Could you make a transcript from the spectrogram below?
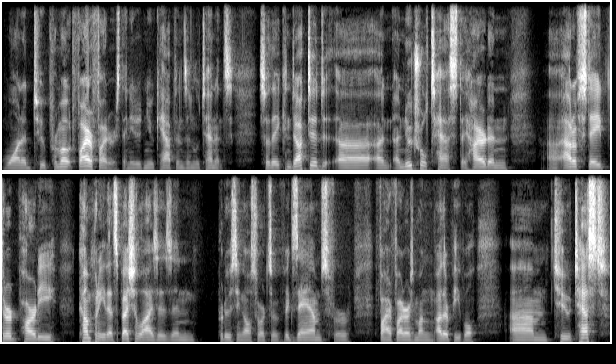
wanted to promote firefighters. They needed new captains and lieutenants. So they conducted uh, a, a, neutral test. They hired an uh, out of state third party company that specializes in producing all sorts of exams for firefighters, among other people, um, to test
